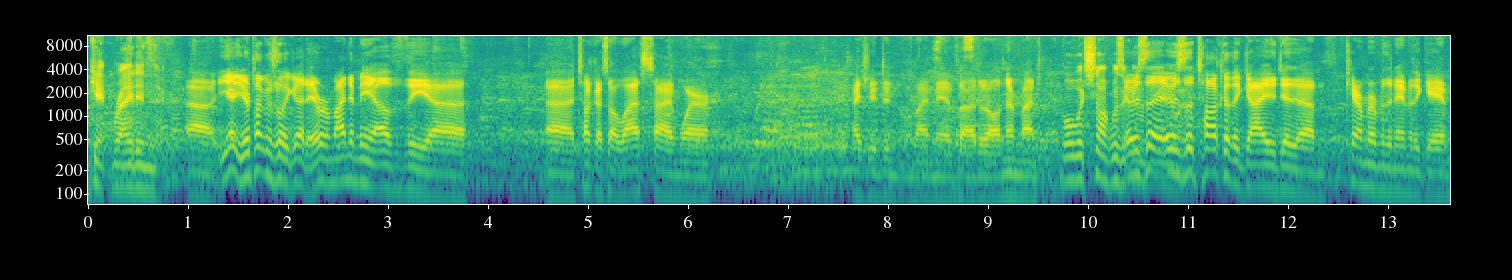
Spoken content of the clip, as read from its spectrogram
Get right in there. Uh, yeah, your talk was really good. It reminded me of the uh, uh, talk I saw last time where, actually, it didn't remind me of that at all. Never mind. Well, which talk was it? It was the it was the talk of the guy who did um, can't remember the name of the game.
